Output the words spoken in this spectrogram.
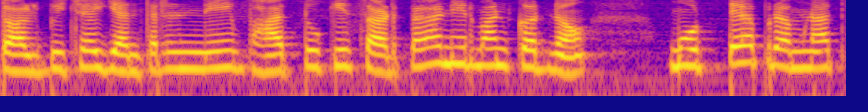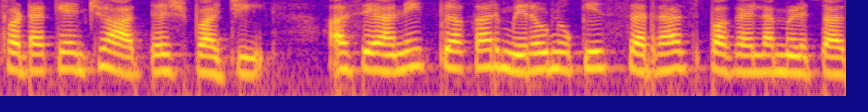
डॉल्बीच्या यंत्रणेने वाहतुकीस अडथळा निर्माण करणं मोठ्या प्रमाणात फटाक्यांची आतषबाजी असे अनेक प्रकार मिरवणुकीत सर्रास बघायला मिळतात.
